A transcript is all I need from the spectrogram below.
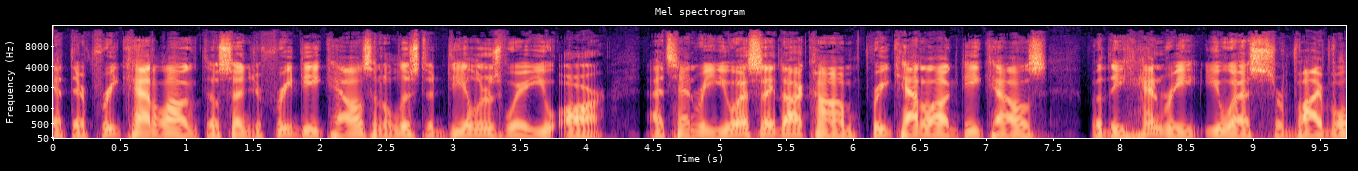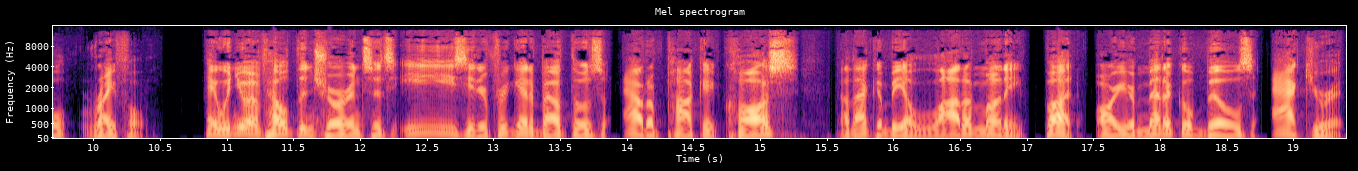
Get their free catalog. They'll send you free decals and a list of dealers where you are. That's henryusa.com. Free catalog decals for the Henry U.S. Survival Rifle. Hey, when you have health insurance, it's easy to forget about those out of pocket costs. Now, that can be a lot of money, but are your medical bills accurate?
